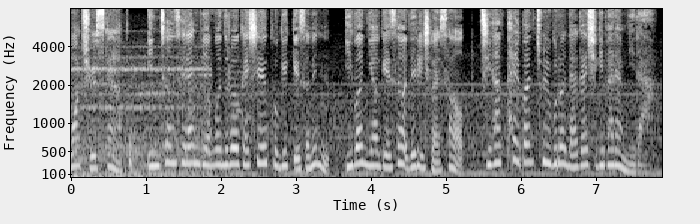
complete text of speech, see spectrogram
watch your step. 인천세랑병원으로 가실 고객께서는 이번 역에서 내리셔서 지하 8번 출구로 나가시기 바랍니다.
